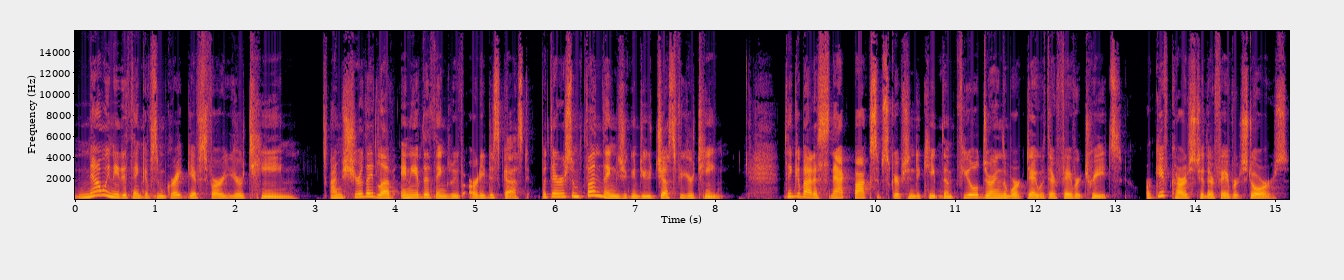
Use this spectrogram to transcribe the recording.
now we need to think of some great gifts for your team. I'm sure they'd love any of the things we've already discussed, but there are some fun things you can do just for your team. Think about a snack box subscription to keep them fueled during the workday with their favorite treats or gift cards to their favorite stores.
